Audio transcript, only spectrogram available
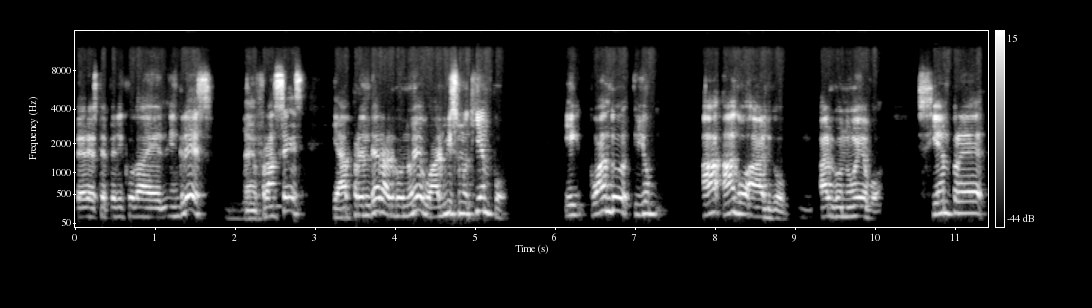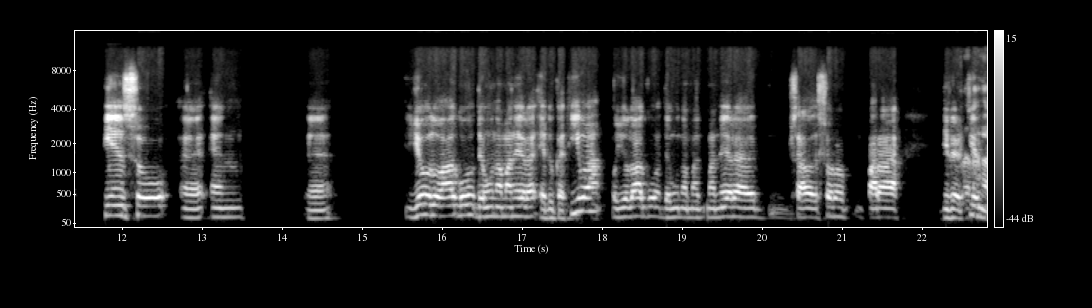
ver esta película en inglés, en francés, y aprender algo nuevo al mismo tiempo. Y cuando yo hago algo, algo nuevo, siempre pienso eh, en, eh, yo lo hago de una manera educativa o yo lo hago de una manera solo para divertirme.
